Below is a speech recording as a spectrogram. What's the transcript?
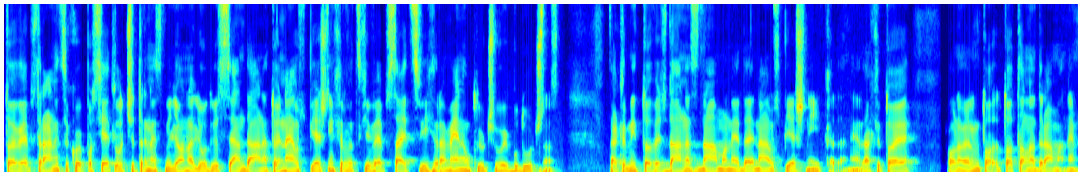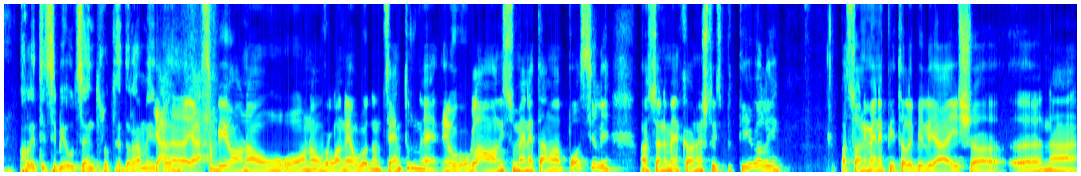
to je web stranica koju je posjetilo 14 milijuna ljudi u 7 dana. To je najuspješniji hrvatski web sajt svih vremena, uključivo i budućnost. Dakle, mi to već danas znamo, ne, da je najuspješniji ikada. Ne. Dakle, to je, ono, velim, to, totalna drama, ne. Ali ti si bio u centru te drame i to je... Ja, ja sam bio ono, u, ono, u vrlo neugodnom centru, ne, uglavnom oni su mene tamo posjeli, onda su oni mene kao nešto ispitivali, pa su oni mene pitali bili ja išao e, na,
